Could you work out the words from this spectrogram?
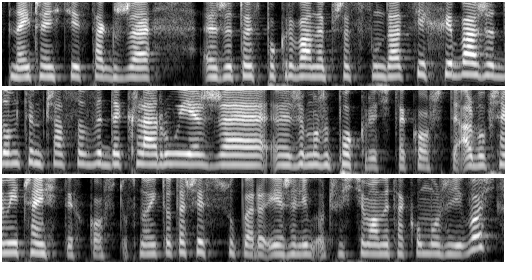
Najczęściej jest tak, że, że to jest pokrywane przez fundację, chyba że dom tymczasowy deklaruje, że, że może pokryć te koszty, albo przynajmniej część tych kosztów. No i to też jest super, jeżeli oczywiście mamy taką możliwość,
